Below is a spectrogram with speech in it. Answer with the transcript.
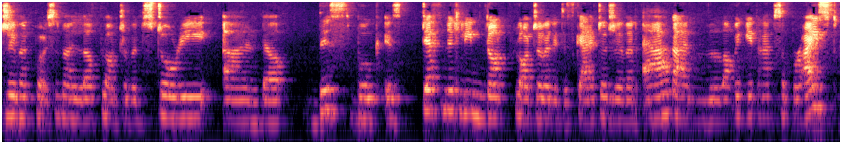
driven person. I love plot driven story, and uh, this book is definitely not plot driven, it is character driven, and I'm loving it. And I'm surprised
